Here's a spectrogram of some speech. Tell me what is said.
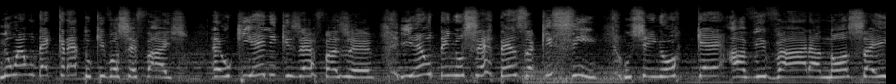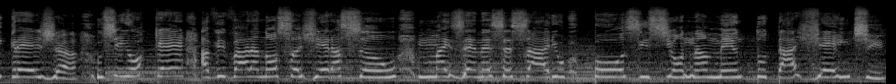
Não é um decreto que você faz, é o que ele quiser fazer. E eu tenho certeza que sim, o Senhor quer avivar a nossa igreja, o Senhor quer avivar a nossa geração, mas é necessário posicionamento da gente.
